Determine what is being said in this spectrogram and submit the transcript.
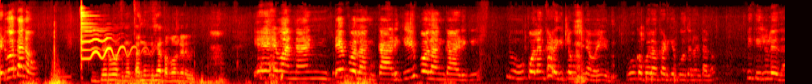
ఎటు పోతాను ఇంకేటి పోతున్నా తల్లి చేత పొంగడి ఏమన్నా అంటే పొలం కాడికి పొలం కాడికి. నువ్వు పొలం కాడికి ఇట్లా కూర్చున్నావా ఏంది? ఊక పొలం కాడికే పోతానంటాను. నీకు ఇల్లు లేదా?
